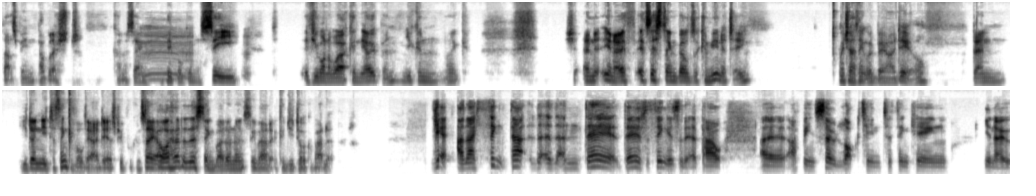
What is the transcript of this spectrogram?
that's been published kind of thing. Mm. People can see mm. if you want to work in the open, you can like and you know if, if this thing builds a community which i think would be ideal then you don't need to think of all the ideas people can say oh i heard of this thing but i don't know anything about it could you talk about it yeah and i think that and there there's the thing isn't it about uh, i've been so locked into thinking you know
